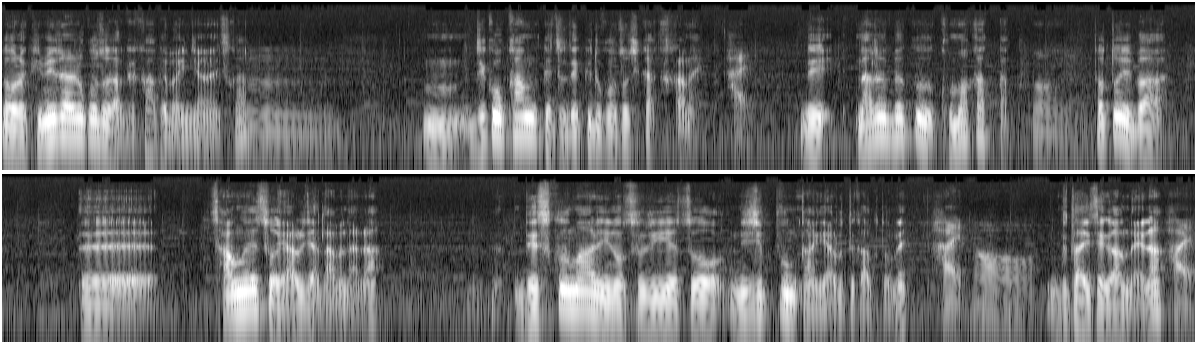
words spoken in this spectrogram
だから決められることだけ書けばいいんじゃないですか、うん。うん、自己完結できることしか書かない。はい。でなるべく細かく書く。うん。例えば、えー、3S をやるじゃダメだなデスク周りの 3S を20分間やるって書くとねはい。あ具体性があるんだよな。あはい。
